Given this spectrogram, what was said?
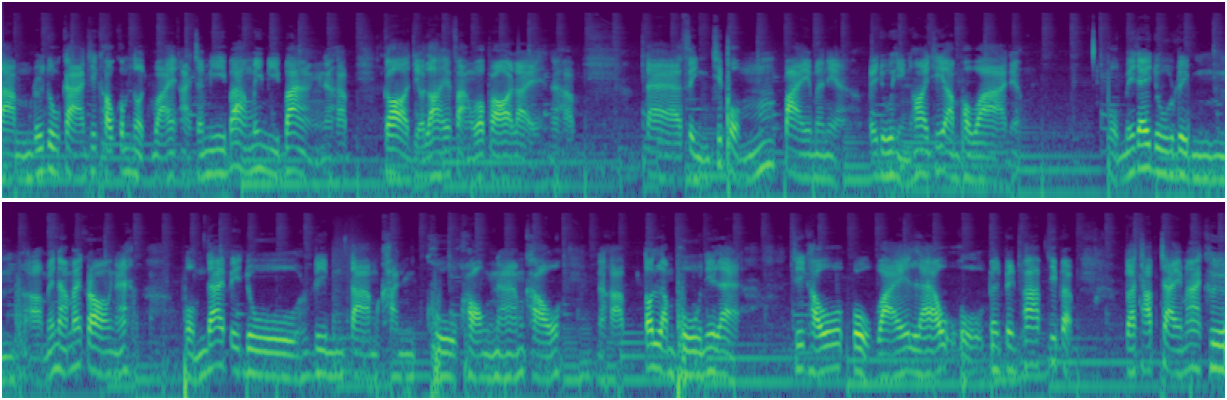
ตามฤดูกาลที่เขากำหนดไว้อาจจะมีบ้างไม่มีบ้างนะครับ ก็เดี๋ยวเล่าให้ฟังว่าเพราะอะไรนะครับ แต่สิ่งที่ผมไปมาเนี่ยไปดูหิ่งห้อยที่อัมพวาเนี่ยผมไม่ได้ดูริมแม่น้ำแม่กรองนะ ผมได้ไปดูริมตามคันคูคลองน้ำเขานะครับ ต้นลำพูนี่แหละ ที่เขาปลูกไว้แล้วโอ้โหเป็นเป็นภาพที่แบบประทับใจมากคือ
